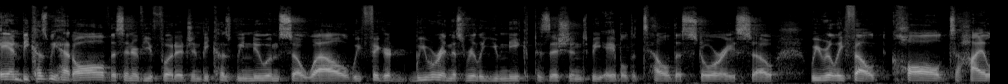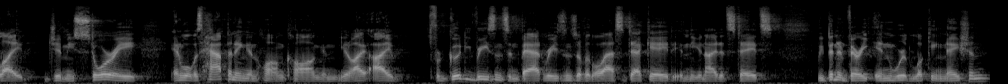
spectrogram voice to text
And because we had all this interview footage and because we knew him so well, we figured we were in this really unique position to be able to tell this story. So we really felt called to highlight Jimmy's story and what was happening in Hong Kong. And, you know, I, I for good reasons and bad reasons over the last decade in the United States, we've been a very inward looking nation.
